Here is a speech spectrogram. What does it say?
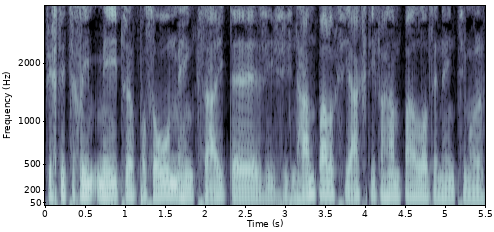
Vielleicht jetzt ein bisschen mehr zur Person. Wir haben gesagt, äh, sie, sie sind Handballer, sie aktiver Handballer. Dann haben sie mal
